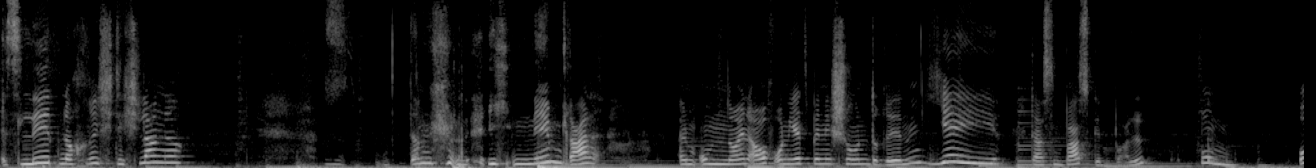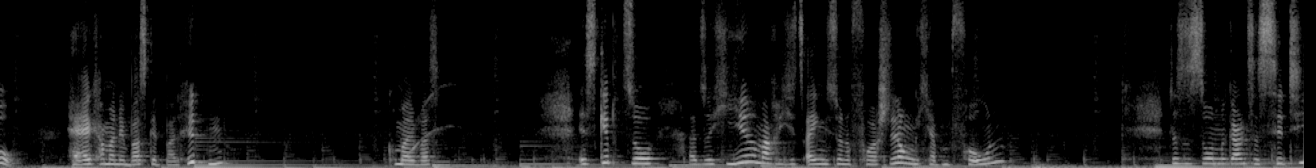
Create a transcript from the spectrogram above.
Es lädt noch richtig lange. Dann, ich nehme gerade um 9 auf und jetzt bin ich schon drin. Yay! Da ist ein Basketball. Bumm. Oh, Hä, kann man den Basketball hitten? Guck mal, was. Es gibt so, also hier mache ich jetzt eigentlich so eine Vorstellung. Ich habe ein Phone. Das ist so eine ganze City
